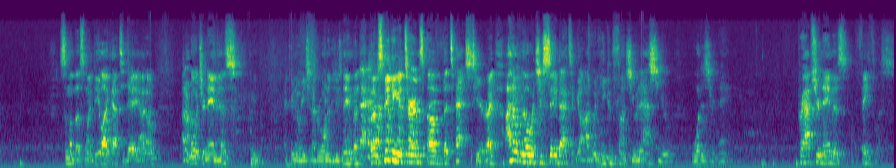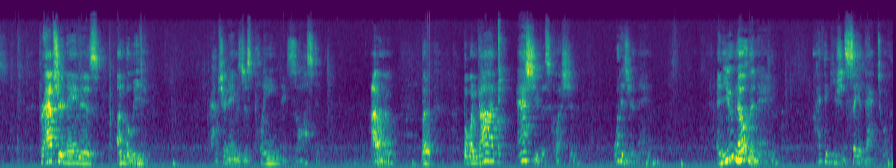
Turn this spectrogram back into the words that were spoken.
Some of us might be like that today. I don't, I don't know what your name is. I mean, I do know each and every one of you's name, but, but I'm speaking in terms of the text here, right? I don't know what you say back to God when He confronts you and asks you, What is your name? Perhaps your name is faithless. Perhaps your name is unbelieving. Perhaps your name is just plain exhausted. I don't know. But, but when God asks you this question, What is your name? And you know the name, think you should say it back to him.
